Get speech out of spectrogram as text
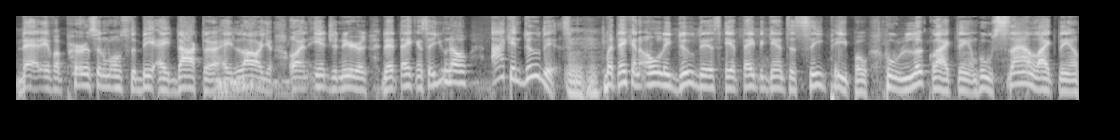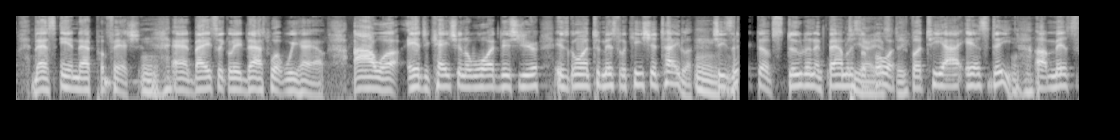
that if a person wants to be a doctor, a lawyer, or an engineer, that they can say, you know, I can do this. Mm-hmm. But they can only do this if they begin to see people who look like them, who sound like them, that's in that profession. Mm-hmm. And basically, that's what we have. Our education award this year is going to Miss Lakeisha Taylor. Mm-hmm. She's of Student and Family TISD. Support for TISD. Mm-hmm. Uh, Miss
